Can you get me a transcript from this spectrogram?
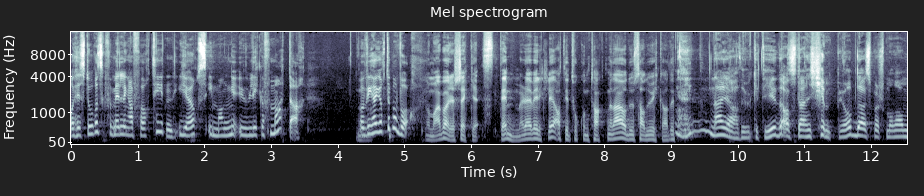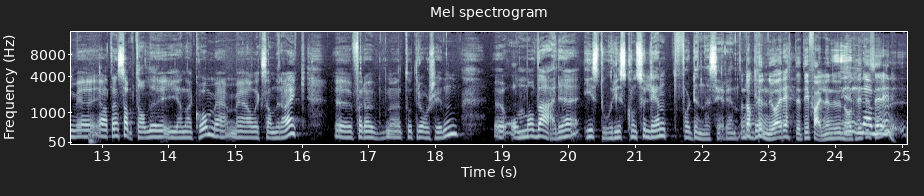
Og historisk formidling av fortiden gjøres i mange ulike formater. Og vi har gjort det på vår. Nå må jeg bare sjekke. Stemmer det virkelig at de tok kontakt med deg, og du sa du ikke hadde tid? Nei, jeg hadde jo ikke tid. Altså, det er en kjempejobb. Det er et spørsmål om Jeg har hatt en samtale i NRK med, med Alexander Eik eh, for eh, to-tre år siden eh, om å være historisk konsulent for denne serien. Men da det- kunne du ha rettet de feilene du nå kritiserer. Nei,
